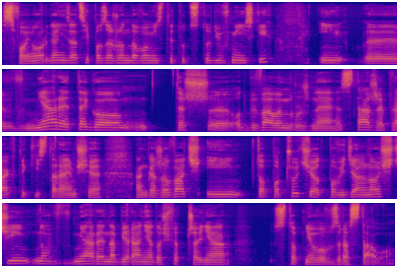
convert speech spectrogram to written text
swoją organizację pozarządową, Instytut Studiów Miejskich i w miarę tego też e, odbywałem różne staże, praktyki, starałem się angażować i to poczucie odpowiedzialności no, w miarę nabierania doświadczenia stopniowo wzrastało.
